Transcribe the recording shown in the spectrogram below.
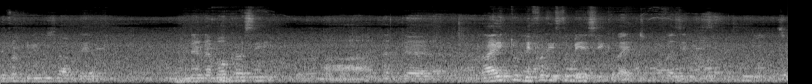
different views are there. In a democracy, uh, that uh, right to differ is the basic right of a citizen. So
